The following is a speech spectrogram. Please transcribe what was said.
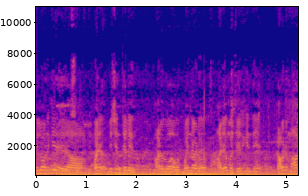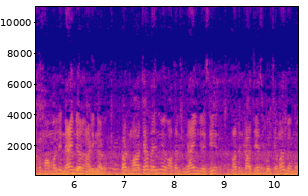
పిల్లవానికి ప- విషయం తెలియదు ఆడ పోయినాడు ఆడేమో జరిగింది. కాబట్టి మాకు మమ్మల్ని న్యాయం చేయాలని అడిగినాడు. కాబట్టి మా చేత అయింది మేము అతనికి న్యాయం చేసి అతనికి ఆ జేసీబీ వచ్చే మాది మేము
